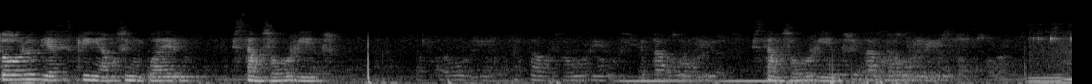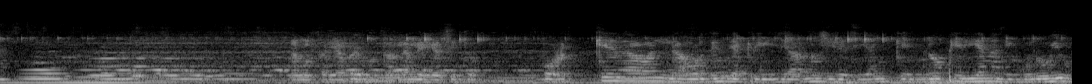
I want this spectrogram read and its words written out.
Todos los días escribíamos en un cuaderno, estamos aburridos. Estamos aburridos. Me gustaría preguntarle al ejército por qué daban la orden de acribillarnos y decían que no querían a ninguno vivo.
